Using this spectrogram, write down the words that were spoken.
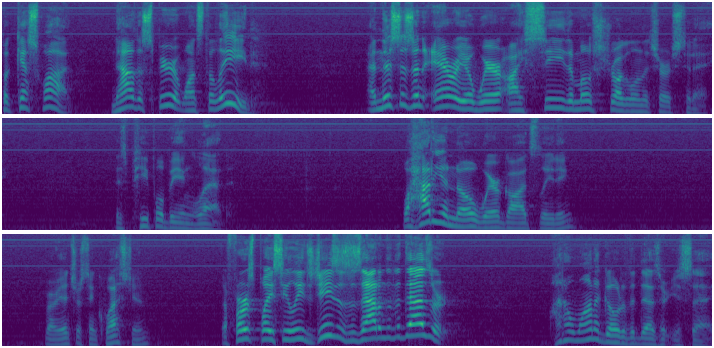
But guess what? Now the Spirit wants to lead. And this is an area where I see the most struggle in the church today is people being led. Well, how do you know where God's leading? Very interesting question. The first place he leads Jesus is out into the desert. I don't want to go to the desert, you say.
